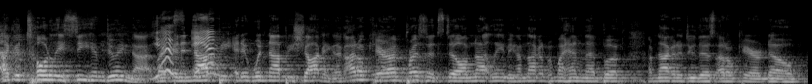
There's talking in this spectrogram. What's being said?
I could totally see him doing that. Yes, like, and it not and- be and it would not be shocking. Like, I don't care. I'm president still. I'm not leaving. I'm not going to put my hand in that book. I'm not going to do this. I don't care. No.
